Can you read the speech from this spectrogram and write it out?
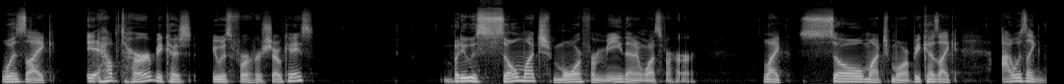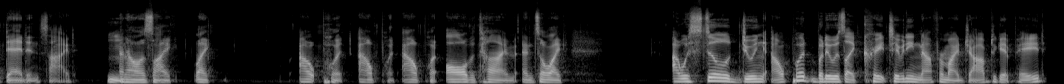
was like it helped her because it was for her showcase but it was so much more for me than it was for her like so much more because like i was like dead inside. And i was like like output output output all the time. And so like i was still doing output but it was like creativity not for my job to get paid.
